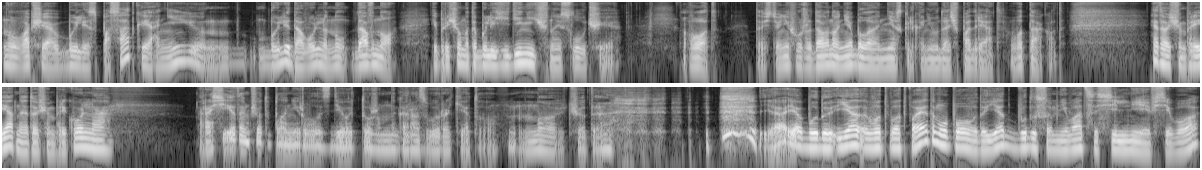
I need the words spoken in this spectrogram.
ну, вообще были с посадкой, они были довольно, ну, давно. И причем это были единичные случаи. Вот. То есть у них уже давно не было несколько неудач подряд. Вот так вот. Это очень приятно, это очень прикольно. Россия там что-то планировала сделать, тоже многоразовую ракету, но что-то... я, я буду... Я вот, вот по этому поводу я буду сомневаться сильнее всего.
